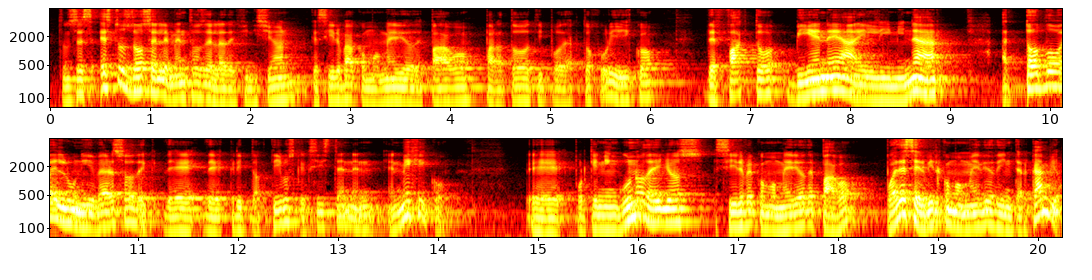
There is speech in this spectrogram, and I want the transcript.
Entonces, estos dos elementos de la definición, que sirva como medio de pago para todo tipo de acto jurídico, de facto viene a eliminar a todo el universo de, criptoactivos que existen en, México. Eh, porque ninguno de ellos sirve como medio de pago, puede servir como medio de intercambio,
